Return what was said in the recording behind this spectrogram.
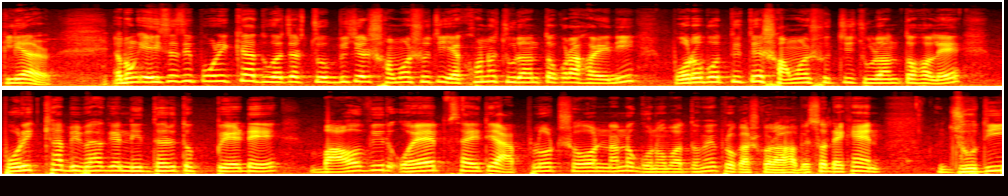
ক্লিয়ার? এবং এইচএসসি পরীক্ষা দু হাজার চব্বিশের সময়সূচি এখনও চূড়ান্ত করা হয়নি। পরবর্তীতে সময়সূচি চূড়ান্ত হলে পরীক্ষা বিভাগের নির্ধারিত পেডে বাওবির ওয়েবসাইটে আপলোড সহ অন্যান্য গণমাধ্যমে প্রকাশ করা হবে। সো দেখেন, যদি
